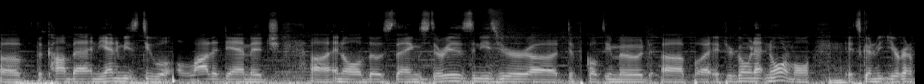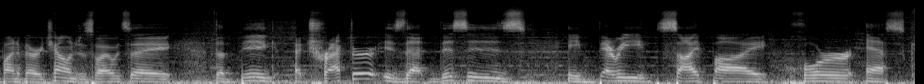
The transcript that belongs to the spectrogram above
of the combat, and the enemies do a, a lot of damage uh, and all of those things. There is an easier uh, difficulty mode, uh, but if you're going at normal, it's going to you're going to find it very challenging. So I would say the big attractor is that this is a very sci-fi horror-esque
